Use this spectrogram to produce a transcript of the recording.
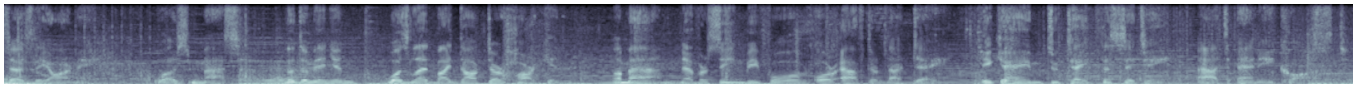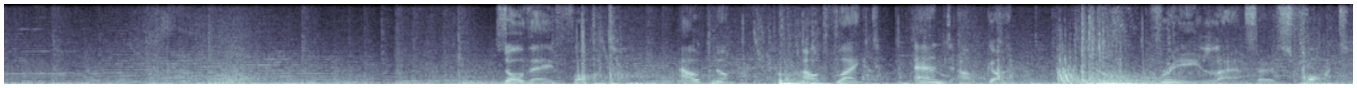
says the army was massive. The Dominion was led by Dr. Harken, a man never seen before or after that day. He came to take the city at any cost. So they fought. Outnumbered, outflanked, and outgunned. Freelancers fought.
